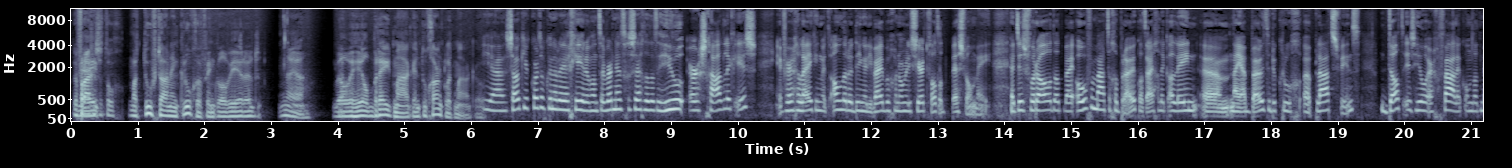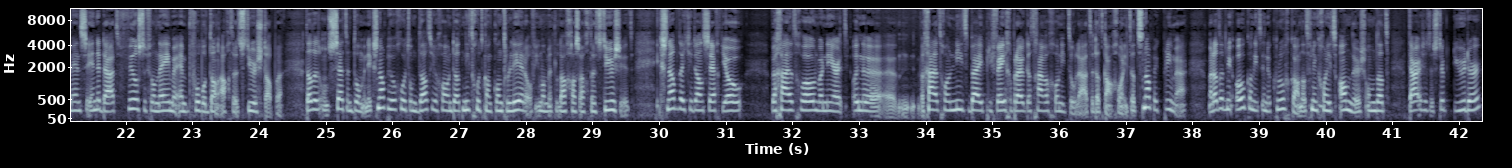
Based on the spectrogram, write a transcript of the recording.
De vraag nee, is het toch. Maar toestaan in kroegen vind ik wel weer het, nou ja, wel weer heel breed maken en toegankelijk maken. Ja, zou ik hier kort op kunnen reageren? Want er werd net gezegd dat het heel erg schadelijk is. In vergelijking met andere dingen die wij hebben genormaliseerd, valt dat best wel mee. Het is vooral dat bij overmatig gebruik, wat eigenlijk alleen um, nou ja, buiten de kroeg uh, plaatsvindt, dat is heel erg gevaarlijk. Omdat mensen inderdaad veel te veel nemen en bijvoorbeeld dan achter het stuur stappen. Dat is ontzettend dom. En ik snap heel goed, omdat je gewoon dat niet goed kan controleren of iemand met lachgas achter het stuur zit. Ik snap dat je dan zegt, yo we gaan het gewoon wanneer het in de, uh, we gaan het gewoon niet bij privégebruik, dat gaan we gewoon niet toelaten. Dat kan gewoon niet. Dat snap ik prima. Maar dat het nu ook al niet in de kroeg kan, dat vind ik gewoon iets anders, omdat daar is het een stuk duurder.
